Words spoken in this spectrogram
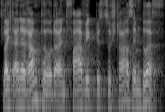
vielleicht eine Rampe oder ein Fahrweg bis zur Straße im Dorf.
